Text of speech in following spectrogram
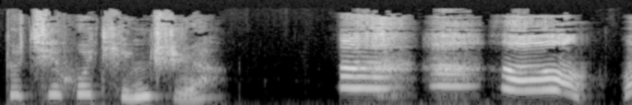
都几乎停止。啊啊啊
